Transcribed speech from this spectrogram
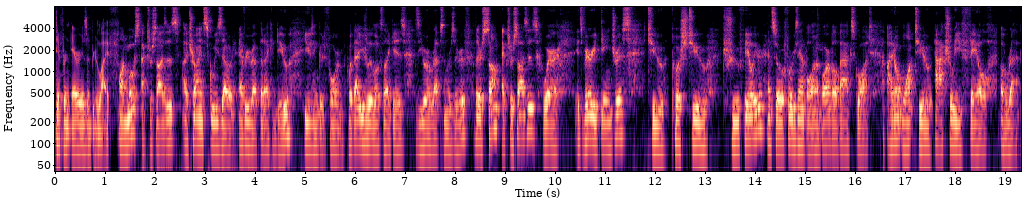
different areas of your life. On most exercises, I try and squeeze out every rep that I can do using good form. What that usually looks like is zero reps in reserve. There's some exercises where it's very dangerous to push to true failure. And so, for example, on a barbell back squat, I don't want to actually fail a rep,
